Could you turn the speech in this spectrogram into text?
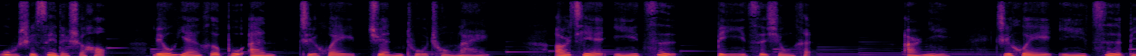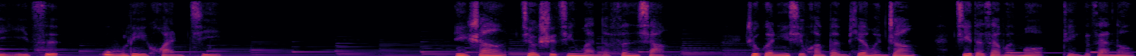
五十岁的时候，流言和不安只会卷土重来，而且一次比一次凶狠，而你只会一次比一次无力还击。以上就是今晚的分享，如果你喜欢本篇文章，记得在文末点个赞哦。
